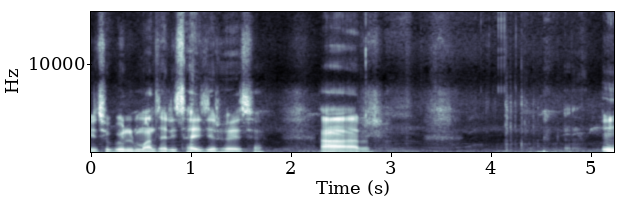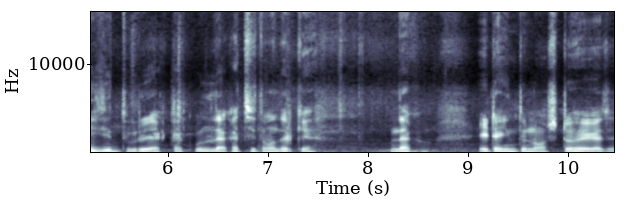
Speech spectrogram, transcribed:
কিছু কুল মাঝারি সাইজের হয়েছে। আর এই যে দূরে একটা কুল দেখাচ্ছি তোমাদেরকে। দেখো, এটা কিন্তু নষ্ট হয়ে গেছে।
